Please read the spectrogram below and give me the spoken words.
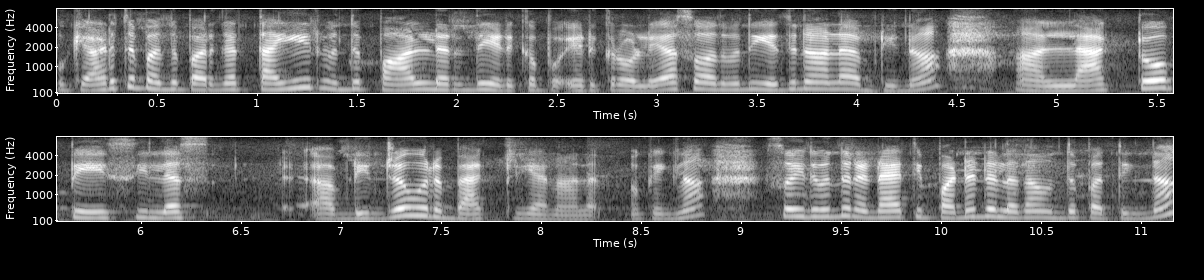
ஓகே அடுத்து வந்து பாருங்கள் தயிர் வந்து பால்லேருந்து எடுக்க போ- எடுக்கிறோம் இல்லையா? ஸோ அது வந்து எதனால அப்படின்னா லாக்டோபேசிலஸ் அப்படின்ற ஒரு பாக்டீரியானால ஓகேங்களா ஸோ இது வந்து ரெண்டாயிரத்தி பன்னெண்டில் தான் வந்து பார்த்திங்கன்னா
